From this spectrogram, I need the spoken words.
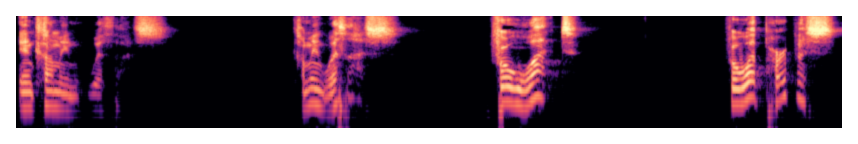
in coming with us coming with us. For what? For what purpose?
